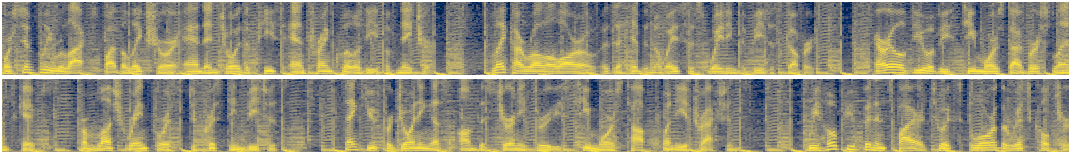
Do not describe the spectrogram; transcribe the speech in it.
or simply relax by the lakeshore and enjoy the peace and tranquility of nature. Lake Ira Lalaro is a hidden oasis waiting to be discovered. Aerial view of East Timor's diverse landscapes, from lush rainforests to pristine beaches. Thank you for joining us on this journey through East Timor's top 20 attractions. We hope you've been inspired to explore the rich culture,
